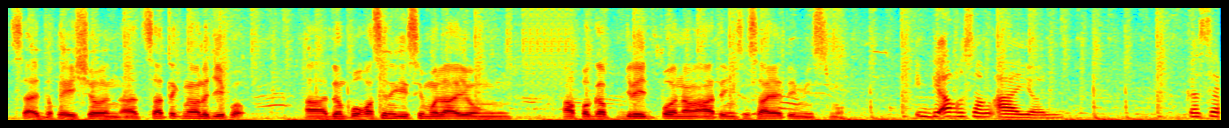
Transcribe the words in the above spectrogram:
sa education, at sa technology po. Ah, doon po kasi nagsisimula yung ah, pag-upgrade po ng ating society mismo. Hindi ako sang-ayon. Kasi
